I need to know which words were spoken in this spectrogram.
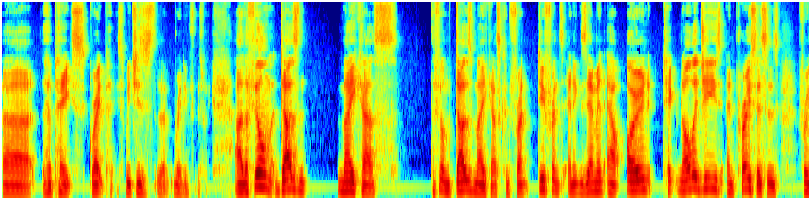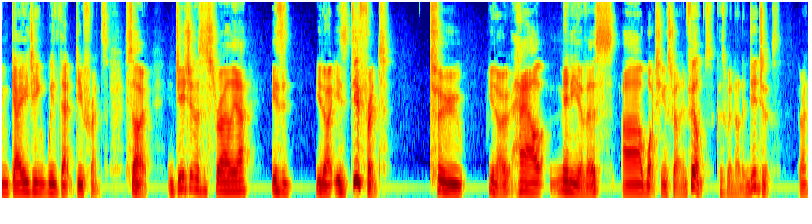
uh, her piece, great piece, which is the reading for this week. Uh, the film does make us, the film does make us confront difference and examine our own technologies and processes for engaging with that difference. So, Indigenous Australia is, you know, is different to you know, how many of us are watching Australian films because we're not Indigenous, right?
